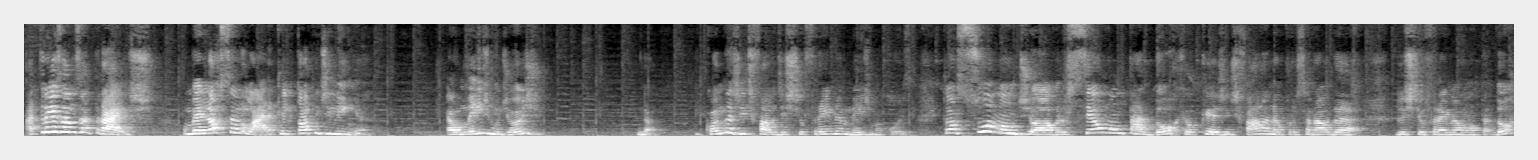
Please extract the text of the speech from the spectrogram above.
Há três anos atrás, o melhor celular, aquele top de linha, é o mesmo de hoje? Não. E quando a gente fala de steel frame, é a mesma coisa. Então a sua mão de obra, o seu montador, que é o que a gente fala, né? O profissional da, do steel frame é o montador,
